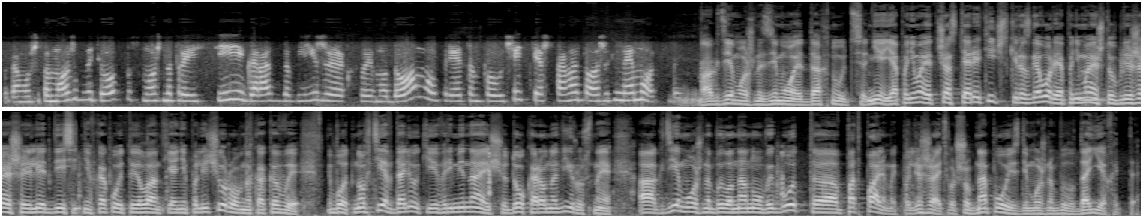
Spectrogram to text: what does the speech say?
потому что, может быть, отпуск можно провести гораздо ближе к своему дому, при этом получить те же самые положительные эмоции. А где можно зимой отдохнуть? Не, я понимаю, это сейчас теоретический разговор, я понимаю, mm-hmm. что в ближайшие лет 10 ни в какой Таиланд я не полечу, ровно как и вы. Вот, но в те в далекие времена еще до коронавирусные, а где можно было на Новый год э, под пальмой полежать, вот чтобы на поезде можно было доехать-то?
